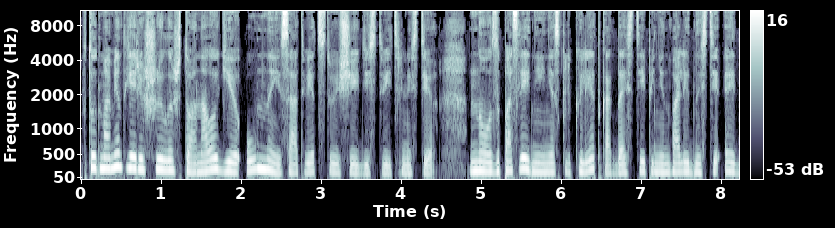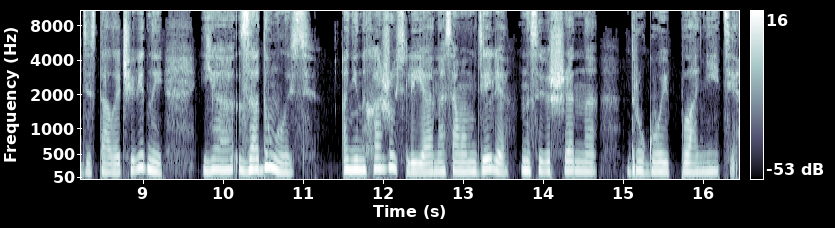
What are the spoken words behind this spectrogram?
В тот момент я решила, что аналогия умная и соответствующая действительности. Но за последние несколько лет, когда степень инвалидности Эдди стала очевидной, я задумалась, а не нахожусь ли я на самом деле на совершенно другой планете.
